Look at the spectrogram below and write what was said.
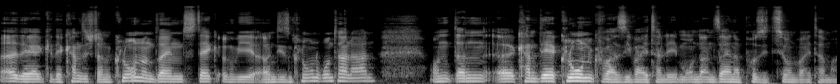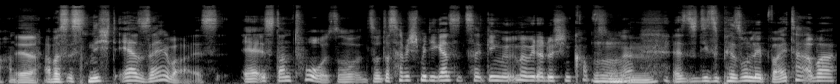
äh, der, der kann sich dann klonen und seinen Stack irgendwie an diesen Klon runterladen. Und dann äh, kann der Klon quasi weiterleben und an seiner Position weitermachen. Ja. Aber es ist nicht er selber. Es, er ist dann tot. So, so das habe ich mir die ganze Zeit, ging mir immer wieder durch den Kopf. Mhm. So, ne? Also diese Person lebt weiter, aber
